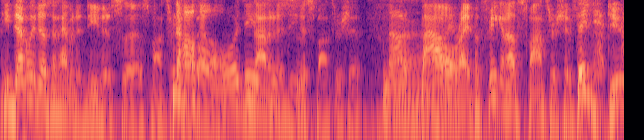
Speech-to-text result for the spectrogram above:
He definitely doesn't have an Adidas uh, sponsorship No, at all. Adidas Not an Adidas sponsorship. Not about All it. right, but speaking of sponsorships, They- we do.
